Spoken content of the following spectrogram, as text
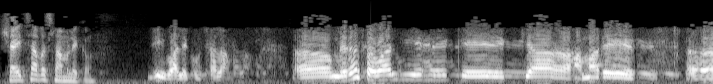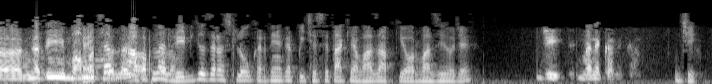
شاہد صاحب السلام علیکم۔ جی وعلیکم السلام۔ میرا سوال یہ ہے کہ کیا ہمارے نبی محمد آپ اپنا ریڈیو ذرا سلو کر دیں اگر پیچھے سے تاکہ آواز آپ کی اور واضح ہو جائے۔ جی میں نے کر جی۔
